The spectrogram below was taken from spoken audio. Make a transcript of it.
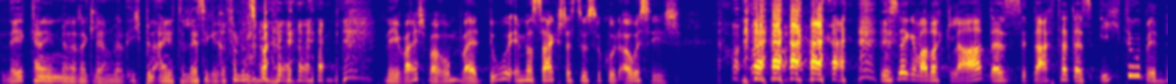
nee, kann ich mir nicht erklären, weil ich bin eigentlich der lässigere von uns beiden. Nee, weißt du warum? Weil du immer sagst, dass du so gut aussiehst. Deswegen war doch klar, dass sie gedacht hat, dass ich du bin.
